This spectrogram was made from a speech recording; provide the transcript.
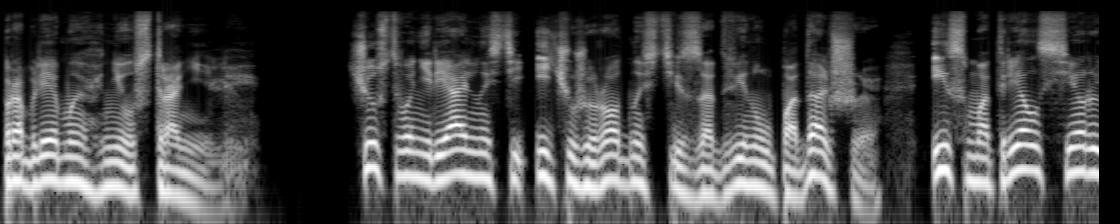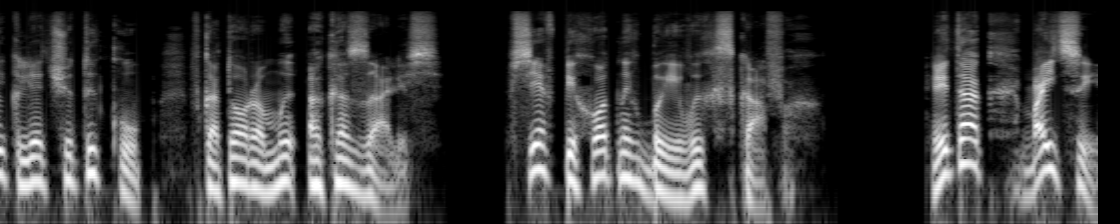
проблемы не устранили. Чувство нереальности и чужеродности задвинул подальше и смотрел серый клетчатый куб, в котором мы оказались. Все в пехотных боевых скафах. Итак, бойцы,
